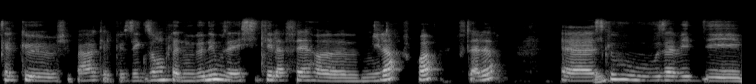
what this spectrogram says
quelques, je sais pas, quelques exemples à nous donner? Vous avez cité l'affaire euh, Mila, je crois, tout à l'heure. Euh, est-ce que vous, avez des,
